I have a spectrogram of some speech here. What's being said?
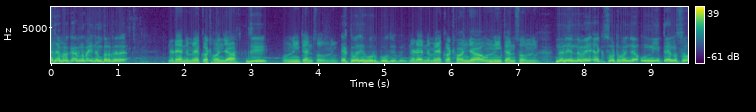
ਅੱਛਾ ਪਰ ਕਰਨ ਬਾਈ ਨੰਬਰ ਫਿਰ 9958 ਜੀ। 19319 ਇੱਕ ਵਾਰੀ ਹੋਰ ਬੋਲ ਦਿਓ ਬਾਈ। 9958 19319 99 158 19300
